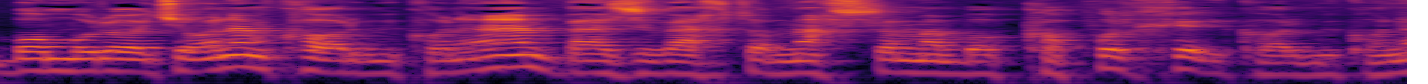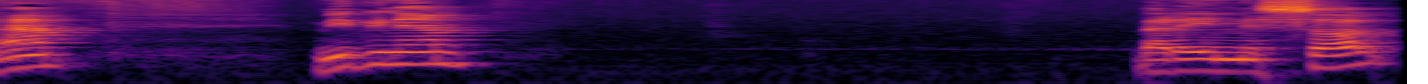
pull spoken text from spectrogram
با مراجعانم کار می‌کنم. بعضی وقتا مخصوصا من با کاپل خیلی کار می‌کنم. می‌بینم برای مثال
